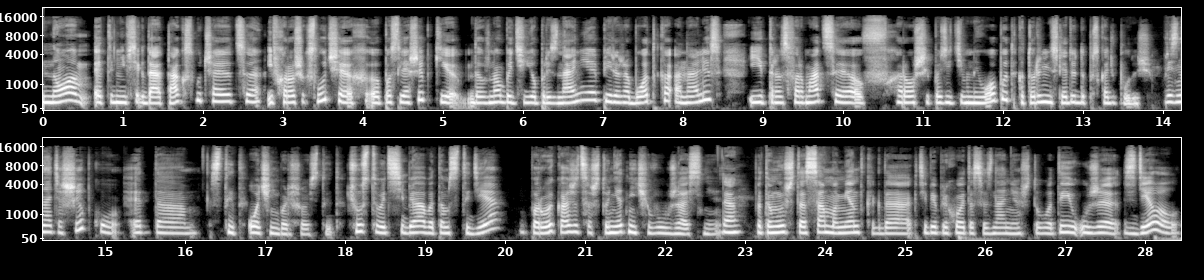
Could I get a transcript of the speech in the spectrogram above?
но это не всегда так случается. И в хороших случаях э, после ошибки должно быть ее признание, переработка, анализ и трансформация в хороший позитивный опыт, который не следует допускать в будущем. Признать ошибку — это стыд, очень большой стыд. Чувствовать себя в этом стыде порой кажется, что нет ничего ужаснее. Да. Потому что сам момент, когда к тебе приходит осознание, что вот ты уже сделал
